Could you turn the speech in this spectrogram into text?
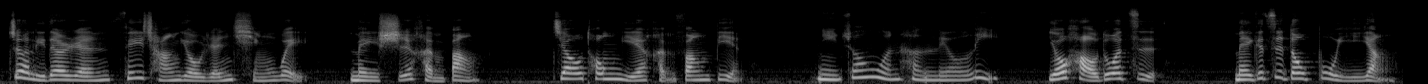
这里的人非常有人情味，美食很棒，交通也很方便。你中文很流利，有好多字，每个字都不一样。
